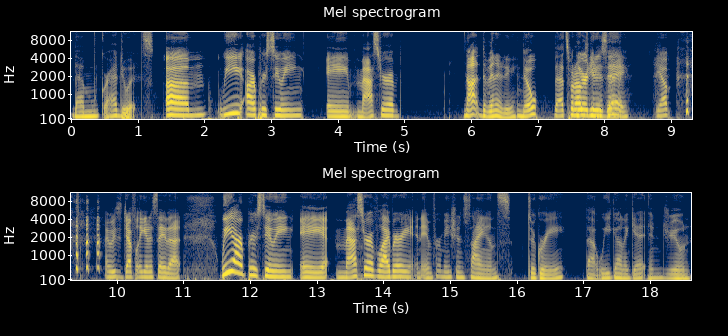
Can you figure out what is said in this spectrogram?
them graduates. Um, we are pursuing a master of Not divinity. Nope, that's what You I was going to did that. say. Yep. I was definitely going to say that. We are pursuing a Master of Library and Information Science degree that we going to get in June.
